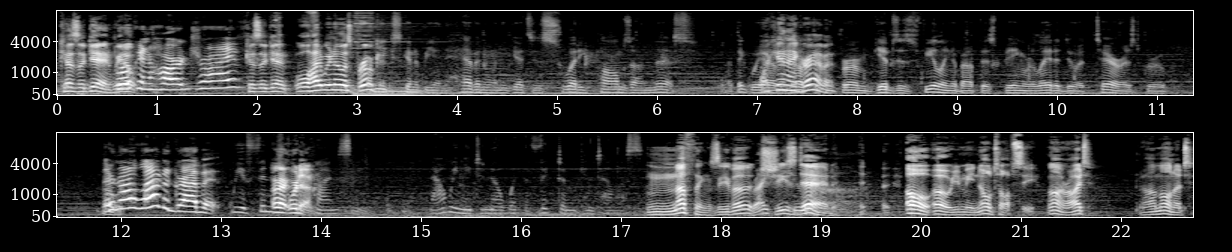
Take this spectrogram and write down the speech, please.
Because again, we Broken don't. hard drive? Because again, well, how do we know it's broken? Zeke's gonna be in heaven when he gets his sweaty palms on this. I think we Why have can't I enough grab to it? confirm Gibbs's feeling about this being related to a terrorist group. They're not allowed to grab it. We have finished All right, we're the done. crime scene. Now we need to know what the victim can tell us. Nothing, Ziva. Right She's dead. are. Uh, oh, oh, you mean autopsy? All right, I'm on it.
